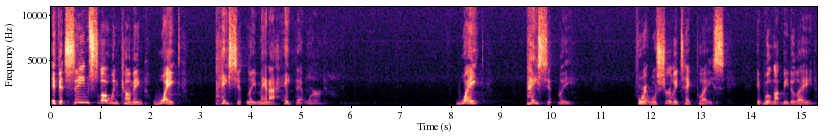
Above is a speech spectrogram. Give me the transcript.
If it seems slow in coming, wait patiently. Man, I hate that word. Wait patiently for it will surely take place. It will not be delayed.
